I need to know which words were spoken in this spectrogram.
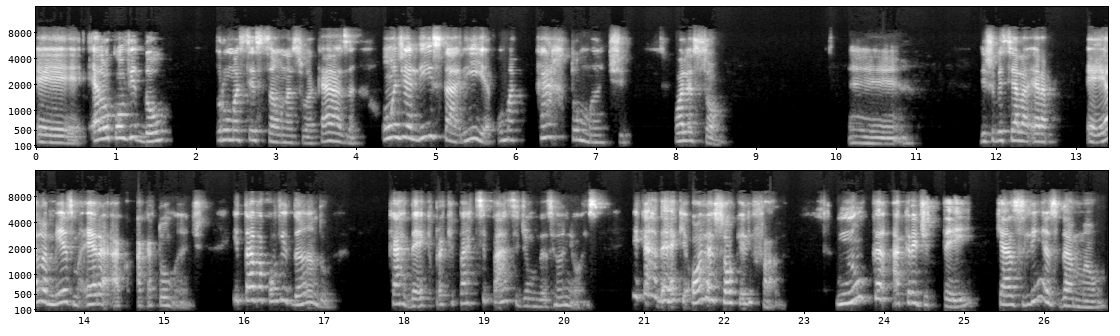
É, ela o convidou para uma sessão na sua casa, onde ali estaria uma cartomante. Olha só. É, deixa eu ver se ela era. É, ela mesma era a, a cartomante. E estava convidando Kardec para que participasse de uma das reuniões. E Kardec, olha só o que ele fala. Nunca acreditei que as linhas da mão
